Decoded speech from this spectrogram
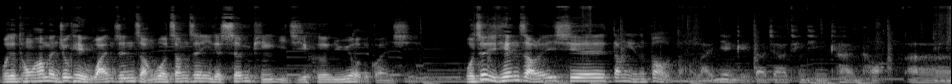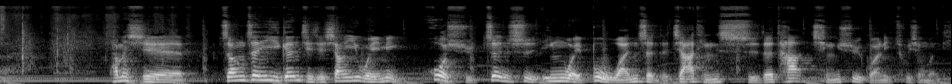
我的同行们就可以完整掌握张正义的生平以及和女友的关系。我这几天找了一些当年的报道来念给大家听听看哈。呃，他们写张正义跟姐姐相依为命，或许正是因为不完整的家庭，使得他情绪管理出现问题。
